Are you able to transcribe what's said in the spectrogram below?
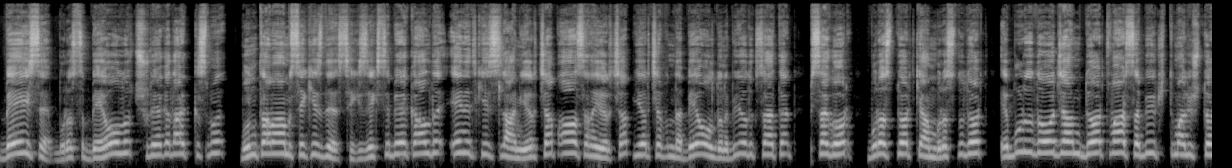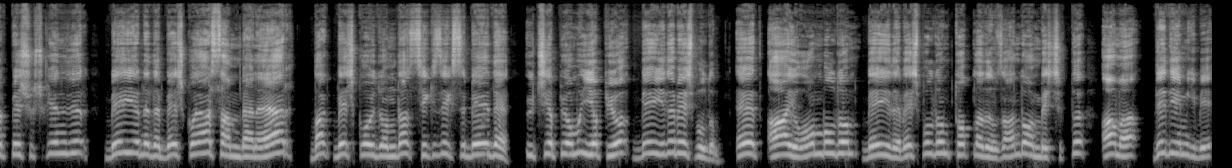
B ise burası B olur. Şuraya kadar kısmı. Bunun tamamı 8'di. 8 eksi B kaldı. En etkili silahım yarıçap. Al sana yarıçap. Yarıçapında B olduğunu biliyorduk zaten. Pisagor. Burası dörtgen. Burası da 4. E burada da hocam 4 varsa büyük ihtimal 3 4 5 üçgenidir. B yerine de 5 koyarsam ben eğer Bak 5 koyduğumda 8 eksi B de 3 yapıyor mu? Yapıyor. B'yi de 5 buldum. Evet A'yı 10 buldum. B'yi de 5 buldum. Topladığım zaman da 15 çıktı. Ama dediğim gibi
